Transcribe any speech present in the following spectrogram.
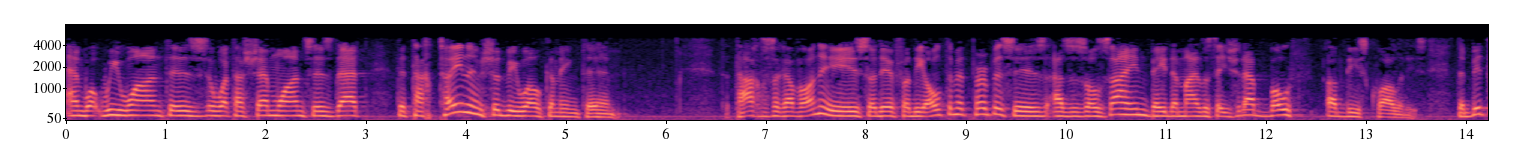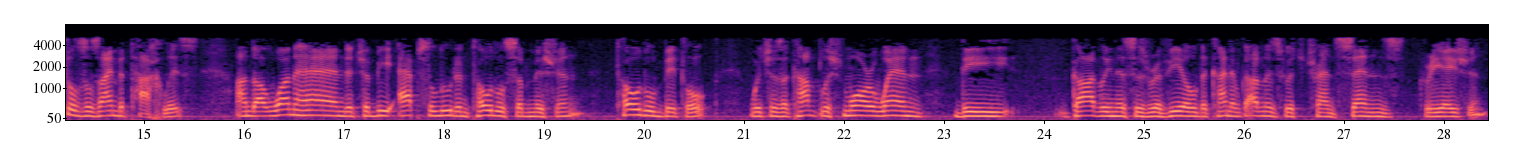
And what we want is, what Hashem wants is that the Tachtainim should be welcoming to him. The Tachlis is, so therefore the ultimate purpose is, as a Zolzain, Beida Milas, that you should have both of these qualities. The Bittel Zolzain Betachlis, on the one hand, it should be absolute and total submission, total Bittel, which is accomplished more when the godliness is revealed, the kind of godliness which transcends creation.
